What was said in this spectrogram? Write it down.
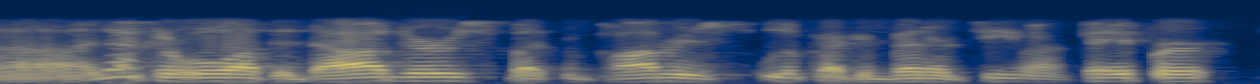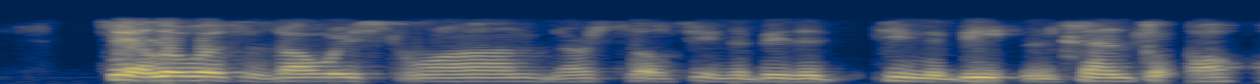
Uh, I'm not going to rule out the Dodgers, but the Padres look like a better team on paper. St. Louis is always strong. They're still seem to be the team to beat in the Central.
